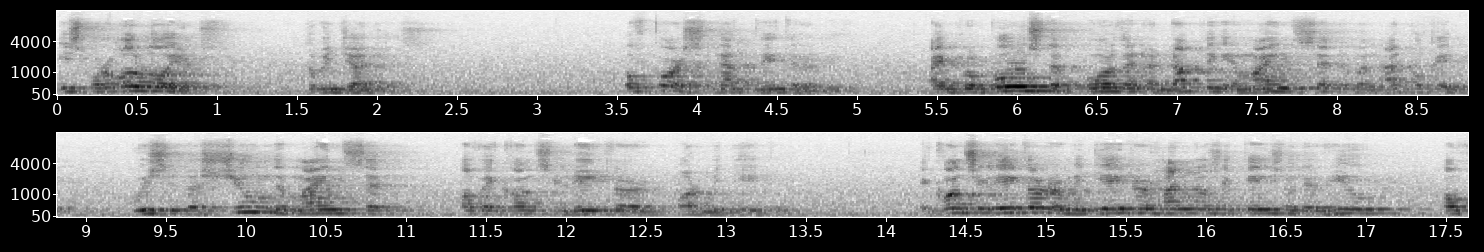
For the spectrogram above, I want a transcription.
is for all lawyers to be judges. Of course, not literally. I propose that more than adopting a mindset of an advocate, we should assume the mindset of a conciliator or mediator. A conciliator or mediator handles a case with a view of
